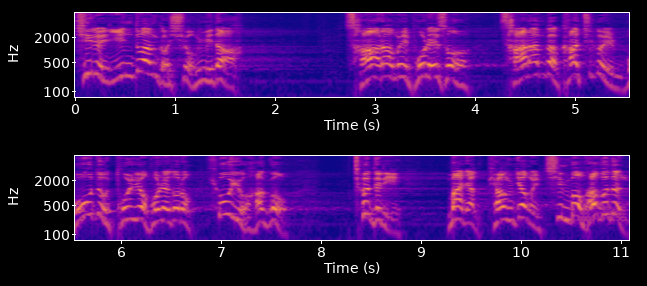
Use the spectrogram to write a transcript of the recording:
길을 인도한 것이옵니다. 사람을 보내서 사람과 가축을 모두 돌려보내도록 효유하고 저들이 만약 변경을 침범하거든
